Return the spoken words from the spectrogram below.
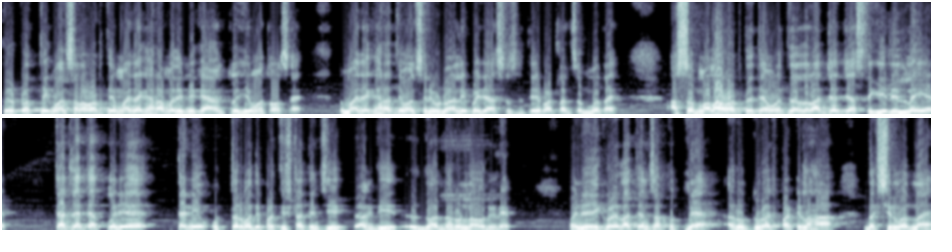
तर प्रत्येक माणसाला वाटते माझ्या घरामध्ये मी काय आणतो हे महत्वाचं आहे. तर माझ्या घरातली माणसं निवडून आली पाहिजे असं सतेज पाटलांचं मत आहे. असं मला वाटतं त्यामुळे त्या राज्यात जास्त गेलेले नाही आहेत त्यातल्या त्यात म्हणजे त्यांनी उत्तरमध्ये प्रतिष्ठा त्यांची अगदी ध- धरून लावलेली आहे. म्हणजे एक वेळेला त्यांचा पुतण्या ऋतुराज पाटील हा दक्षिणमधला आहे.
